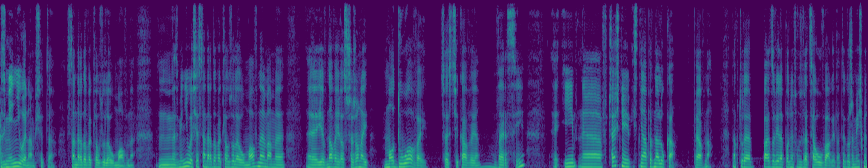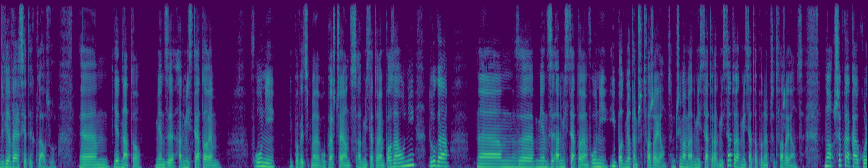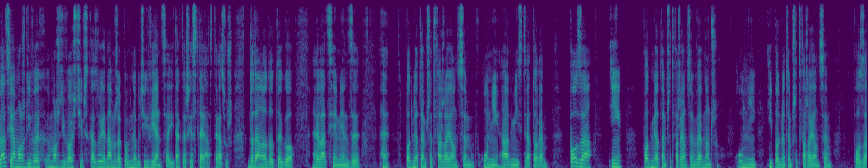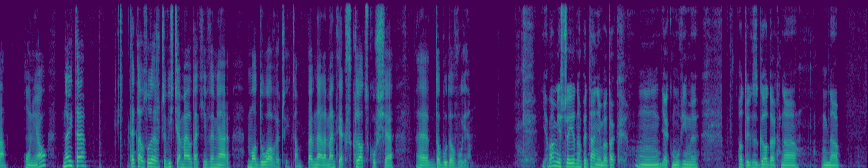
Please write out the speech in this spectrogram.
zmieniły nam się te standardowe klauzule umowne. Mm, zmieniły się standardowe klauzule umowne, mamy e, je w nowej, rozszerzonej, modułowej, co jest ciekawe, wersji. I wcześniej istniała pewna luka prawna, na które bardzo wiele podmiotów zwracało uwagę, dlatego że mieliśmy dwie wersje tych klauzul. Jedna to między administratorem w Unii i powiedzmy upraszczając administratorem poza Unii, druga między administratorem w Unii i podmiotem przetwarzającym. Czyli mamy administrator, administrator, administrator, podmiot przetwarzający. No, szybka kalkulacja możliwych możliwości wskazuje nam, że powinno być ich więcej i tak też jest teraz. Teraz już dodano do tego relacje między podmiotem przetwarzającym w Unii a administratorem poza i podmiotem przetwarzającym wewnątrz Unii i podmiotem przetwarzającym poza Unią. No i te te klauzule rzeczywiście mają taki wymiar modułowy, czyli tam pewne elementy jak z klocków się e, dobudowuje. Ja mam jeszcze jedno pytanie, bo tak mm, jak mówimy o tych zgodach na, na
